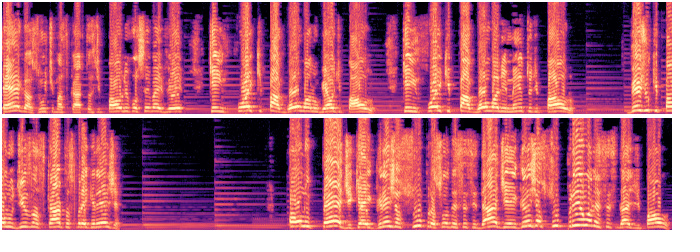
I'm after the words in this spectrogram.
pega as últimas cartas de Paulo e você vai ver quem foi que pagou o aluguel de Paulo, quem foi que pagou o alimento de Paulo. Veja o que Paulo diz nas cartas para a igreja. Paulo pede que a igreja supra a sua necessidade e a igreja supriu a necessidade de Paulo.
